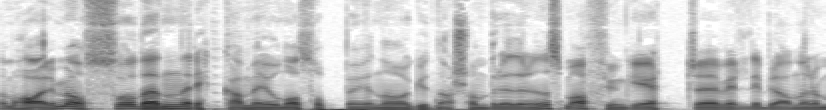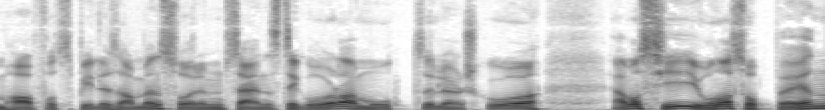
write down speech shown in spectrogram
De har med også den rekka med Jonas Hoppøyen og Gunnarsson-brødrene som har fungert eh, veldig bra når de har fått spille sammen. Så dem senest i går da, mot Lørenskog. Og jeg må si Jonas Hoppøyen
